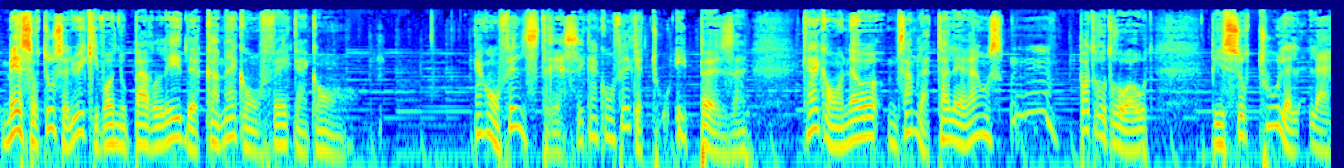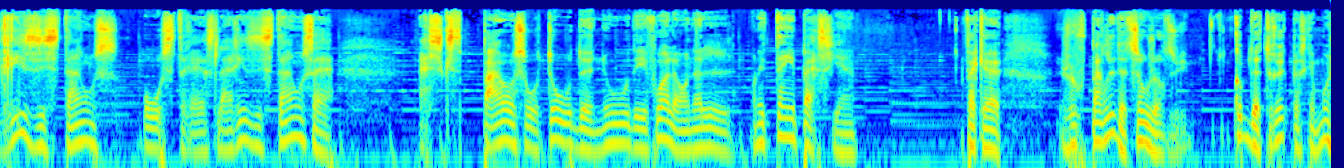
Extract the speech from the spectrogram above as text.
Mais surtout celui qui va nous parler de comment qu'on fait quand on, quand fait le stressé, quand on fait que tout est pesant, quand on a, il me semble, la tolérance hmm, pas trop trop haute, puis surtout la, résistance au stress, la résistance à, à ce qui se passe autour de nous. Des fois, là, on, a on est impatient. Fait que je vais vous parler de ça aujourd'hui. Une couple de trucs parce que moi,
